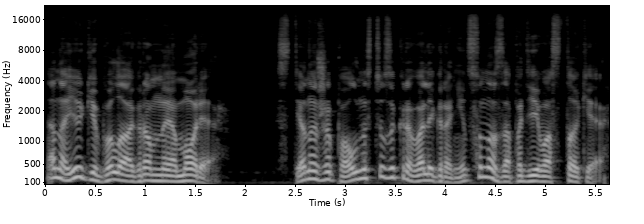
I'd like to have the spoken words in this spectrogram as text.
а на юге было огромное море. Стены же полностью закрывали границу на западе и востоке.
